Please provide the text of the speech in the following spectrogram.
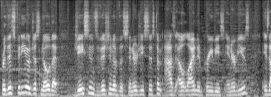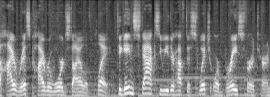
for this video just know that Jason's vision of the synergy system, as outlined in previous interviews, is a high risk, high reward style of play. To gain stacks, you either have to switch or brace for a turn,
